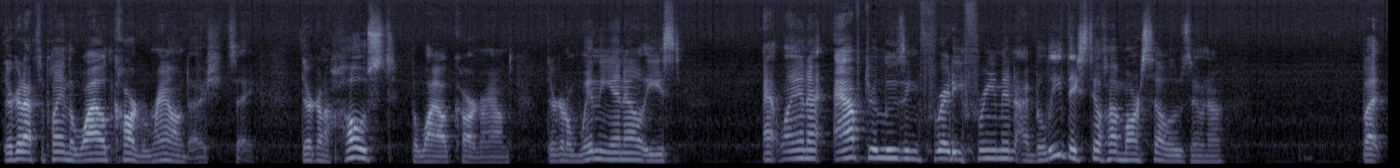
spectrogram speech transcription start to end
They're going to have to play in the wild card round, I should say. They're going to host the wild card round. They're going to win the NL East. Atlanta, after losing Freddie Freeman, I believe they still have Marcell Ozuna. But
